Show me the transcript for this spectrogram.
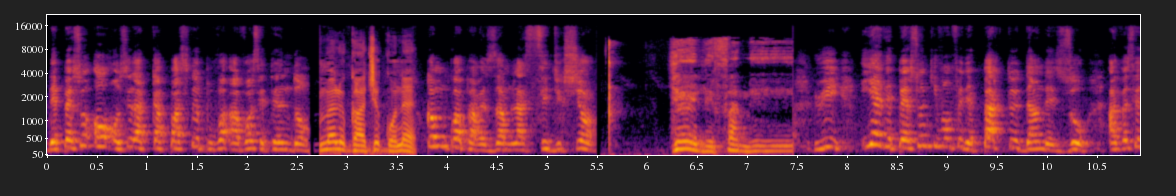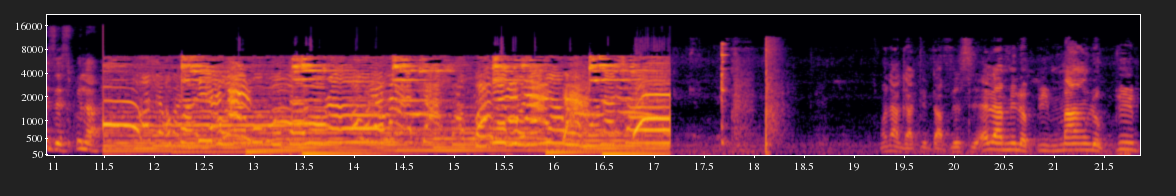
des personnes ont aussi la capacité de pouvoir avoir certains dons. Mais le quartier connaît. Comme quoi par exemple la séduction. Les familles. Oui, il y a des personnes qui vont faire des pactes dans des eaux avec ces esprits-là. On a gâté ta fesse. Elle a mis le piment, le cube.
